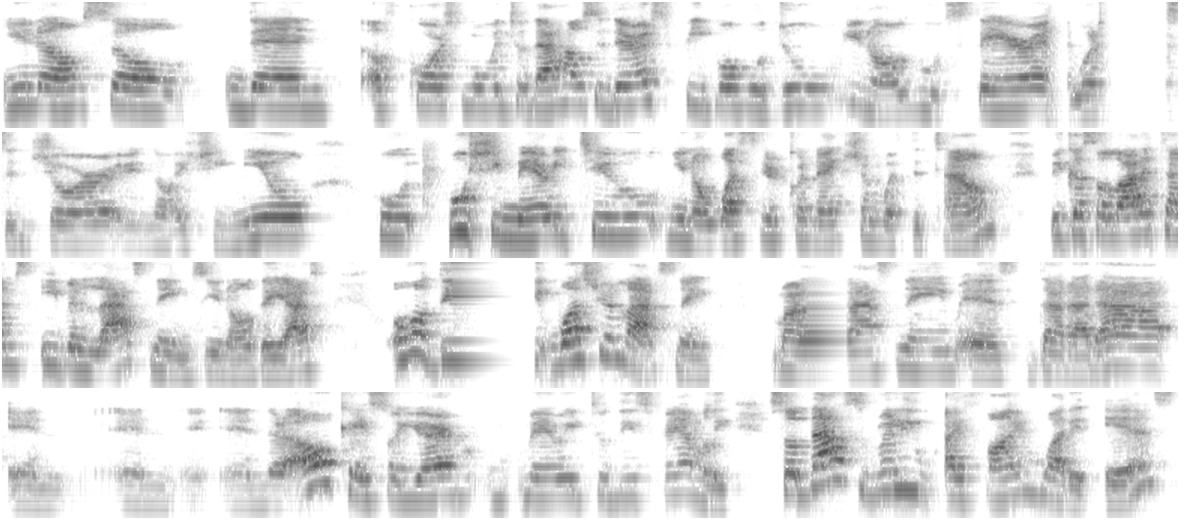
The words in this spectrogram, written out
you know. So then, of course, moving to that house, there's people who do, you know, who stare and wasn't sure, you know, if she knew who who she married to, you know, what's their connection with the town. Because a lot of times, even last names, you know, they ask, "Oh, the, what's your last name?" My last name is da da da, and and and they're oh, okay so you're married to this family. So that's really i find what it is.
